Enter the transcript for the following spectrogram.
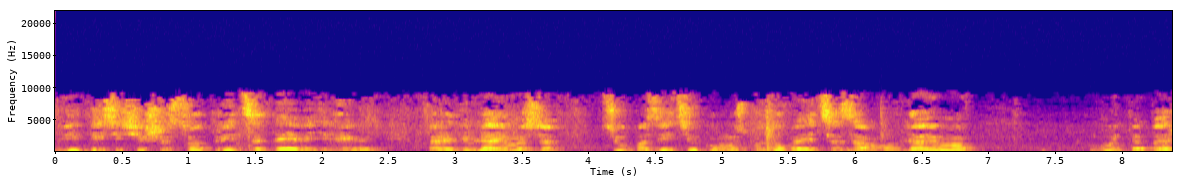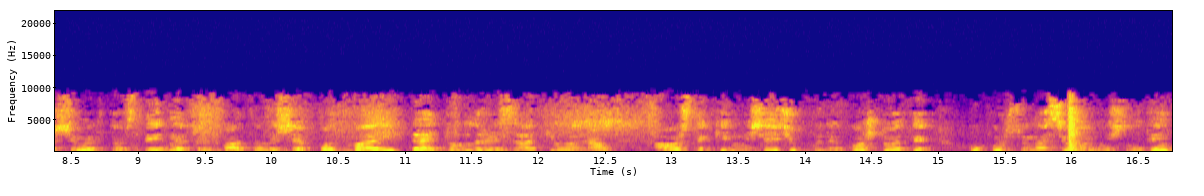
2639 гривень. Передивляємося цю позицію, кому сподобається, замовляємо. Будьте першими, хто встигне придбати лише по 2,5 долари за кілограм. А ось такий мішечок буде коштувати по курсу на сьогоднішній день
